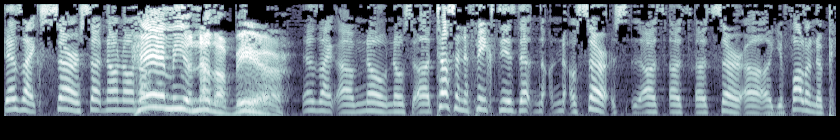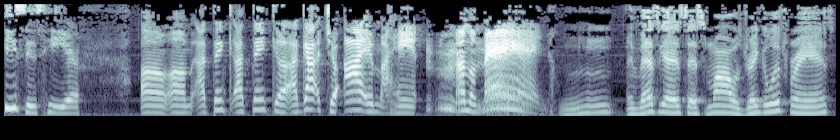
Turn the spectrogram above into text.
There's like, sir, sir, no, no, no. Hand me another beer. There's like, um, no, no, sir, uh, Tussin to fix this. That, no, no, sir, uh, uh, uh, sir, uh, you're falling to pieces here. Um, um, I think, I think, uh, I got your eye in my hand. I'm a man. hmm Investigators said Small was drinking with friends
